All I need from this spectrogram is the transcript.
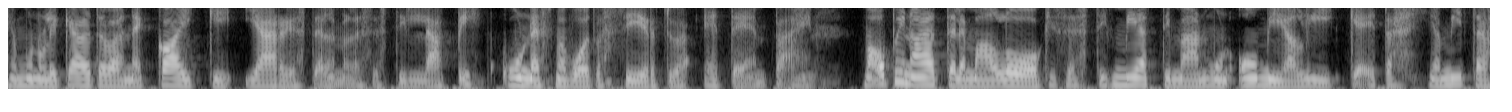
ja mun oli käytävä ne kaikki järjestelmällisesti läpi, kunnes mä voitaisiin siirtyä eteenpäin. Mä opin ajattelemaan loogisesti, miettimään mun omia liikkeitä ja mitä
